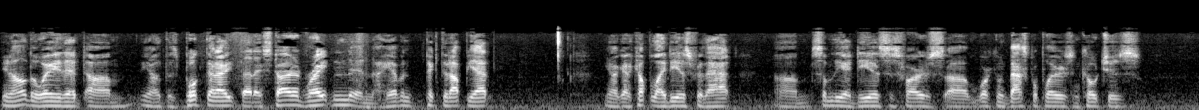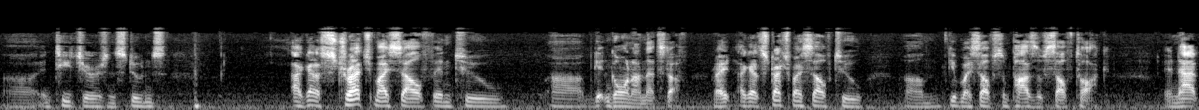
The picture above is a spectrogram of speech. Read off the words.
You know, the way that um, you know this book that I that I started writing and I haven't picked it up yet. You know, I got a couple ideas for that. Um, some of the ideas as far as uh, working with basketball players and coaches uh, and teachers and students. I got to stretch myself into uh, getting going on that stuff, right? I got to stretch myself to um, give myself some positive self-talk and not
